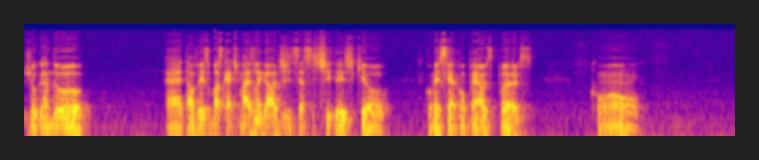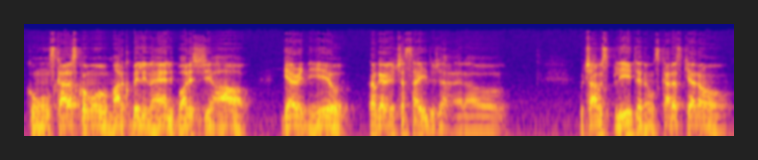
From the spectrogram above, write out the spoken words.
jogando é, talvez o basquete mais legal de se assistir desde que eu comecei a acompanhar o Spurs, com, com uns caras como Marco Bellinelli, Boris Diaw, Gary Neal. Não, Gary Neal tinha saído já, era o, o Thiago Splitter, uns caras que eram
